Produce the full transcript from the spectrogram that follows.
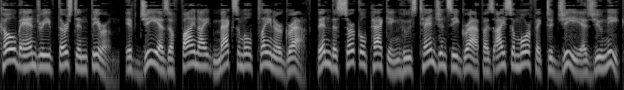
Koebe-Andreev-Thurston theorem, if G is a finite maximal planar graph, then the circle packing whose tangency graph is isomorphic to G is unique,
